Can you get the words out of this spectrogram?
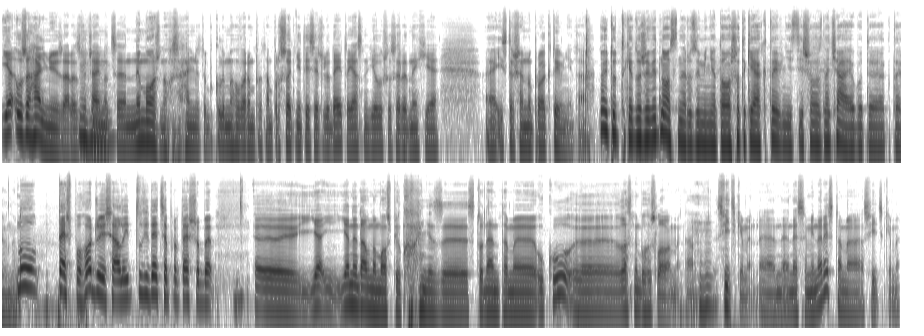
Я узагальнюю зараз. Звичайно, це не можна узагальнювати, бо коли ми говоримо про там про сотні тисяч людей, то ясно діло, що серед них є Е, і страшенно проактивні. Так. Ну і тут таке дуже відносне розуміння того, що таке активність і що означає бути активним. Ну, теж погоджуюся, але тут йдеться про те, щоб е, я я недавно мав спілкування з студентами УКУ, е, власне, богословами, угу. світськими, не, не, не семінаристами, а світськими.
